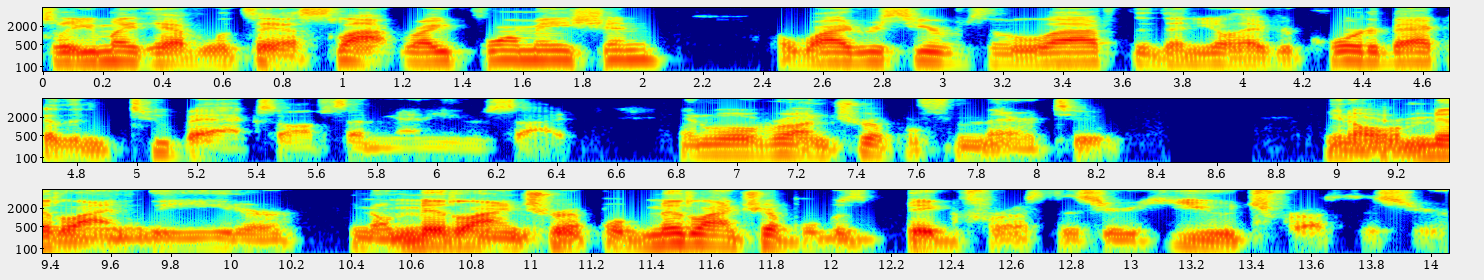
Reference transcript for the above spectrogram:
so you might have, let's say, a slot right formation, a wide receiver to the left, and then you'll have your quarterback and then two backs offsetting on either side. And we'll run triple from there too. You know, or midline lead or, you know, midline triple. Midline triple was big for us this year, huge for us this year.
